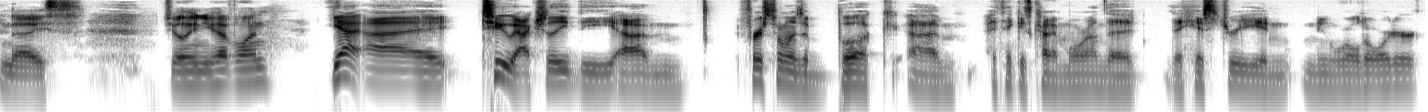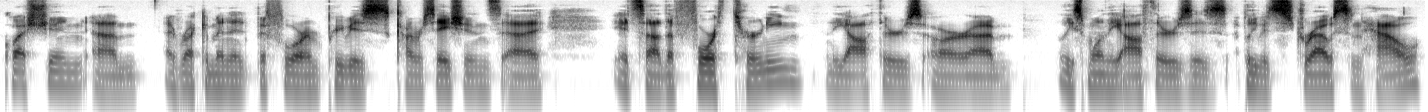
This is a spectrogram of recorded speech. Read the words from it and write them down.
Nice. Julian, you have one? Yeah, uh, two actually. The um, first one was a book. Um, I think is kind of more on the the history and New World Order question. Um, I've recommended it before in previous conversations. Uh, it's uh, the Fourth Turning. The authors are um, at least one of the authors is I believe it's Strauss and Howe.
